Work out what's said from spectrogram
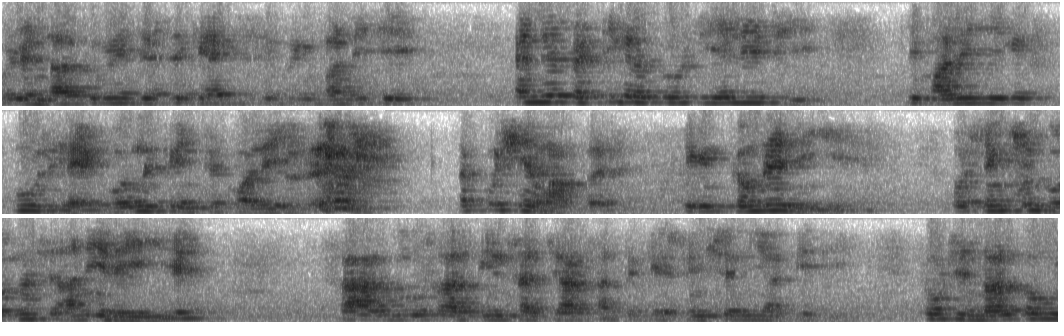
और हिंडाल्को में जैसे क्या किसी मान लीजिए एंड प्रैक्टिकल अप्रोच ये ली थी कि मान लीजिए कि स्कूल है गवर्नमेंट का इंटर कॉलेज सब कुछ है वहाँ पर। लेकिन कमरे नहीं है और सेंक्शन गवर्नमेंट से आ नहीं रही है। साल, दो साल, तीन साल, चार साल तक एक्सटेंशन नहीं आती थी। तो हिंडाल्को वो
